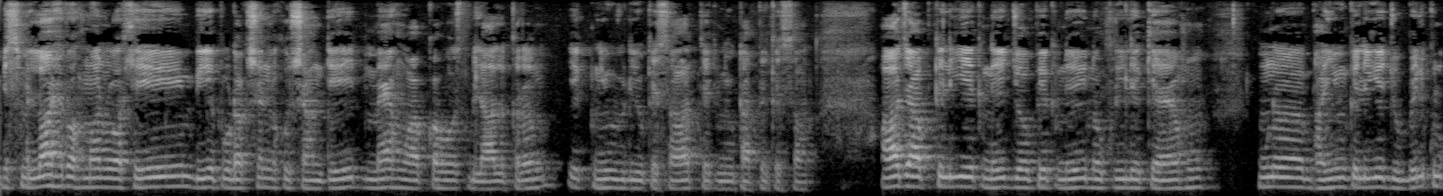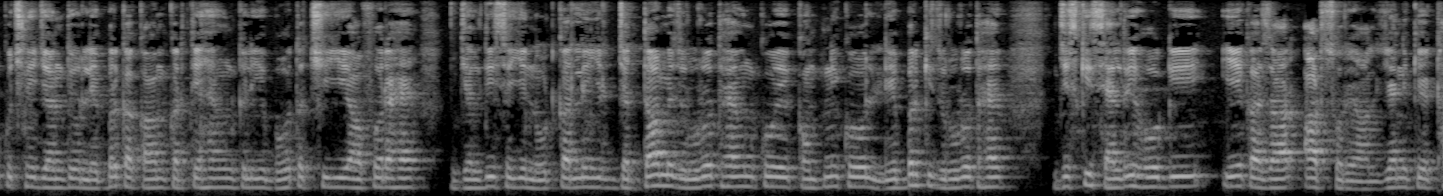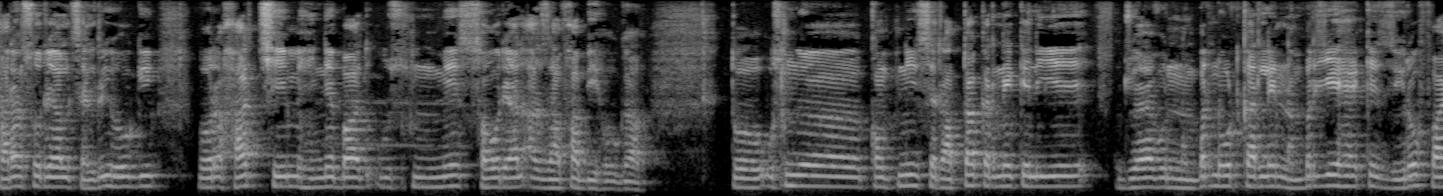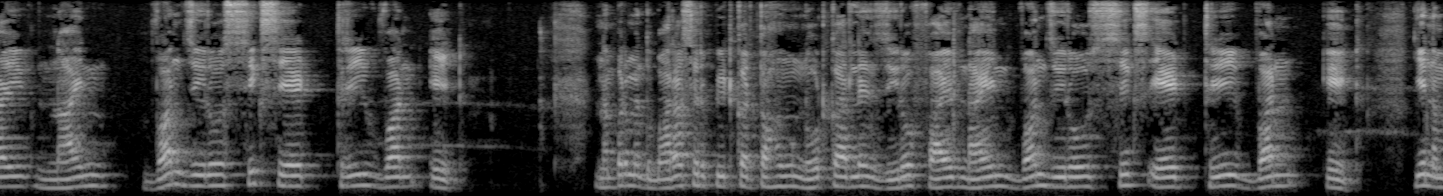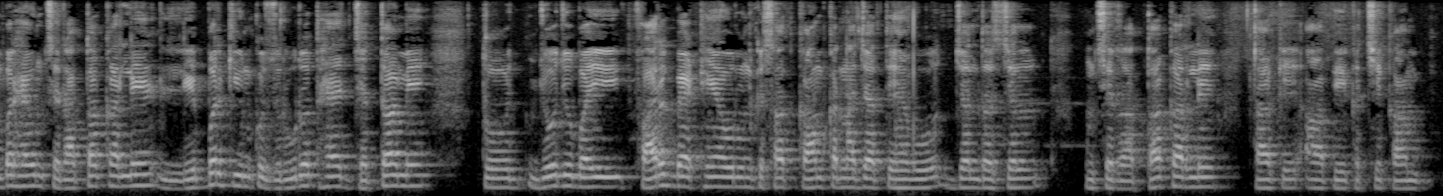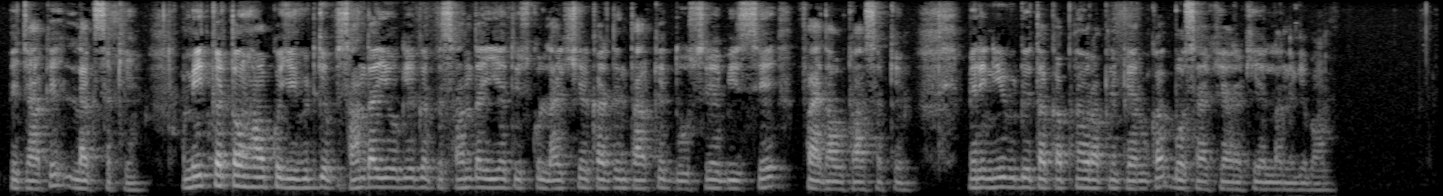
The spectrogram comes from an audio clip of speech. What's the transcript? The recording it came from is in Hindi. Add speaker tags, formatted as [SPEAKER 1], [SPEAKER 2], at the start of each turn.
[SPEAKER 1] बिसमीम बी ए प्रोडक्शन में खुश आमदीद। मैं हूँ आपका होस्ट बिलाल करम, एक न्यू वीडियो के साथ, एक न्यू टॉपिक के साथ। आज आपके लिए एक नई जॉब, एक नई नौकरी लेके आया हूँ। उन भाइयों के लिए जो बिल्कुल कुछ नहीं जानते और लेबर का काम करते हैं, उनके लिए बहुत अच्छी ये ऑफ़र है। जल्दी से ये नोट कर लें। ये जद्दा में ज़रूरत है उनको, एक कंपनी को लेबर की ज़रूरत है, जिसकी सैलरी होगी एक हज़ार आठ सौ रियाल, यानी कि अठारह सौ रियाल सैलरी होगी और हर छः महीने बाद उसमें सौ रियाल इजाफा भी होगा। तो उस कंपनी से रबता करने के लिए जो है वो नंबर नोट कर लें। नंबर ये है कि zero five nine one zero six eight three one eight number मैं दोबारा से रिपीट करता हूँ। नोट कर लें zero five nine one zero six eight three one eight ये नंबर है, उनसे रबता कर लें। लेबर की उनको ज़रूरत है। जद्दा में तो जो जो भाई फारग बैठे हैं और उनके साथ काम करना चाहते हैं, वो जल्द अज जल्द उनसे रबता कर लें ताकि आप एक अच्छे काम पे जाके लग सकें। उम्मीद करता हूँ आपको ये वीडियो पसंद आई होगी। अगर पसंद आई है तो इसको लाइक, शेयर कर दें ताकि दूसरे भी इससे फ़ायदा उठा सकें। मेरी न्यू वीडियो तक अपना और अपने प्यारों का बहुत सारा ख्याल रखिए। अल्लाह ने के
